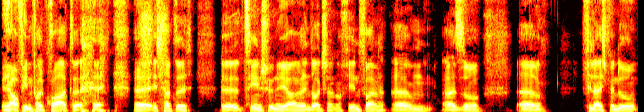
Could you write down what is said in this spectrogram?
Ja, auf jeden Fall Kroate. Äh, ich hatte äh, zehn schöne Jahre in Deutschland auf jeden Fall. Ähm, also Vielleicht, wenn du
